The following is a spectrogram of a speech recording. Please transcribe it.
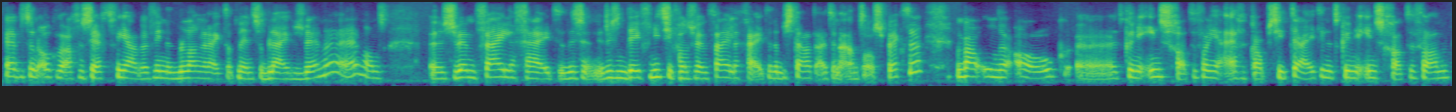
We hebben toen ook wel gezegd van ja, we vinden het belangrijk dat mensen blijven zwemmen. Hè, want uh, zwemveiligheid, er is, een, er is een definitie van zwemveiligheid en dat bestaat uit een aantal aspecten. Waaronder ook uh, het kunnen inschatten van je eigen capaciteit en het kunnen inschatten van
